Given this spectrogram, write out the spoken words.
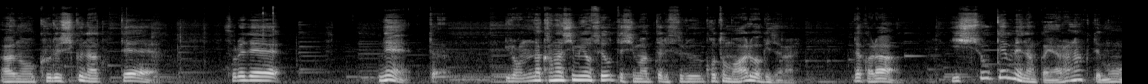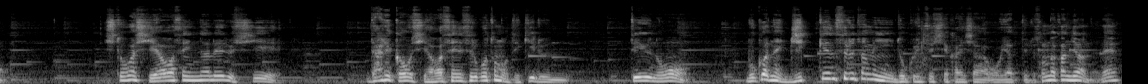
あの苦しくなってそれでねいろんな悲しみを背負ってしまったりすることもあるわけじゃない。だから一生懸命なんかやらなくても人は幸せになれるし誰かを幸せにすることもできるっていうのを僕はね実験するために独立して会社をやってるそんな感じなんだよね。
